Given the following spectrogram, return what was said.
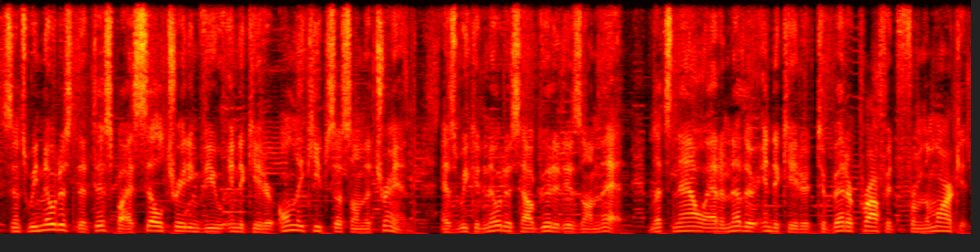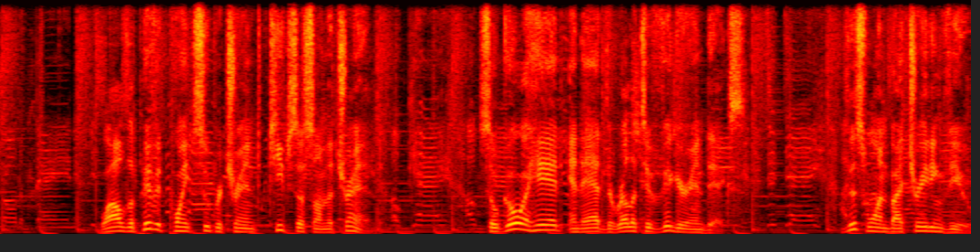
since we noticed that this buy sell trading view indicator only keeps us on the trend, as we could notice how good it is on that, let's now add another indicator to better profit from the market. While the pivot point super trend keeps us on the trend. So go ahead and add the relative vigor index. This one by TradingView.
